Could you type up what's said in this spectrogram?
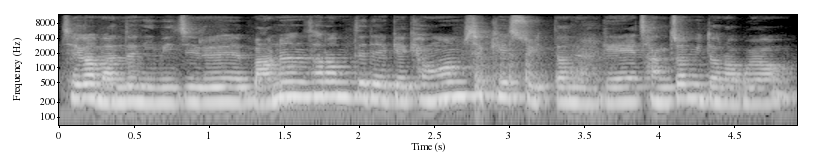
제가 만든 이미지를 많은 사람들에게 경험시킬 수 있다는 게 장점이더라고요.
